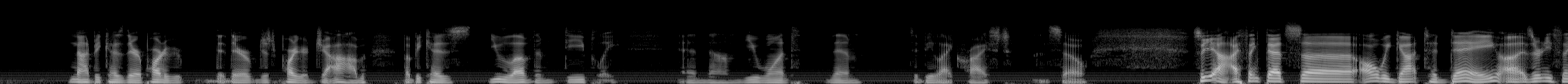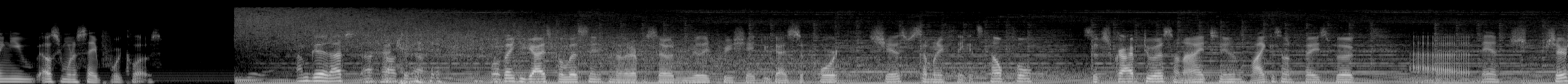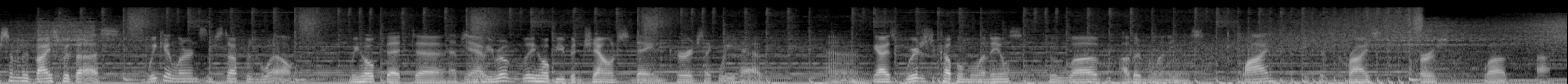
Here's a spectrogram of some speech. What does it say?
not because they're a part of your, they're just a part of your job, but because you love them deeply, and um, you want them to be like Christ. And so, so yeah, I think that's uh, all we got today. Uh, is there anything you else you want to say before we close? I'm good. I've, I've talked enough. well, thank you guys for listening to another episode. We really appreciate you guys' support. Share this with someone if you think it's helpful. Subscribe to us on iTunes. Like us on Facebook. Uh, man, sh- share some advice with us. We can learn some stuff as well. We hope that, uh, yeah, we really hope you've been challenged today and encouraged like we have. Uh, guys, we're just a couple millennials who love other millennials. Why? Because Christ first loved us.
